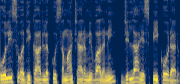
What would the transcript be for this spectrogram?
పోలీసు అధికారులకు సమాచారమివ్వాలని జిల్లా ఎస్పీ కోరారు.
